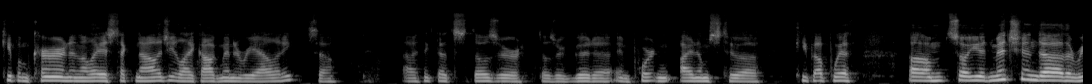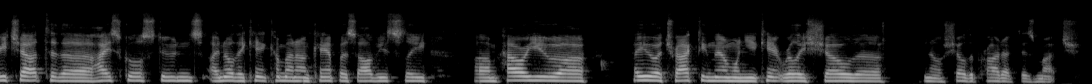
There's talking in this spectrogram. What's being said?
keep them current in the latest technology like augmented reality. So I think that's those are those are good uh, important items to uh, keep up with. Um, so you had mentioned the reach out to the high school students. I know they can't come out on campus, obviously. Um, how are you? How are you attracting them when you can't really show the you know show the product as much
